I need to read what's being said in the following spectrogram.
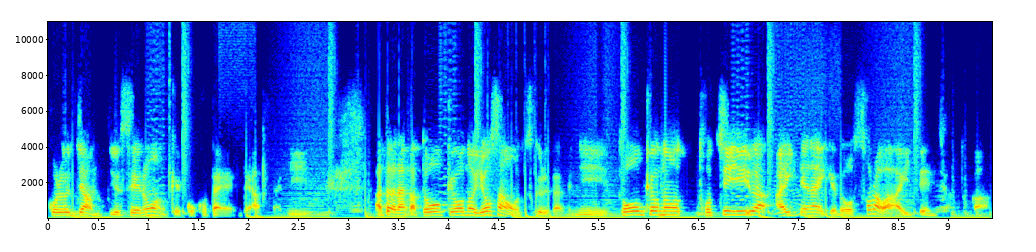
これをじゃんっていう正論は結構答えであったり、あとはなんか東京の予算を作るために、東京の土地は空いてないけど、空は空いてんじゃんとか、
